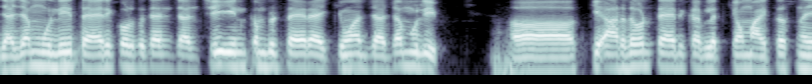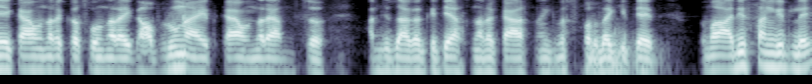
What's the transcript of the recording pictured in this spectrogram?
ज्या ज्या मुली तयारी करतो त्या ज्यांची इनकम्प्लीट तयारी आहे किंवा ज्या ज्या मुली की अर्धवट तयारी करल्यात किंवा माहितच नाहीये काय होणार आहे कसं होणार आहे घाबरून आहेत काय होणार आहे आमचं आमची जागा किती असणार काय असणार किंवा स्पर्धा किती आहेत मला आधीच सांगितलंय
